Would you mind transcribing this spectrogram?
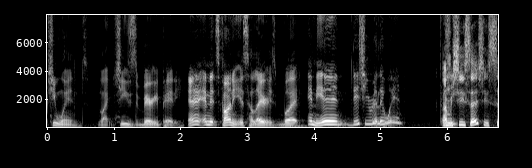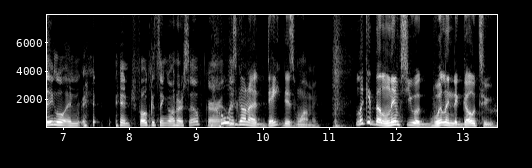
She wins. Like she's very petty, and, and it's funny. It's hilarious. But in the end, did she really win? I mean, she says she's single and and focusing on herself currently. Who is gonna date this woman? Look at the lengths you are willing to go to.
